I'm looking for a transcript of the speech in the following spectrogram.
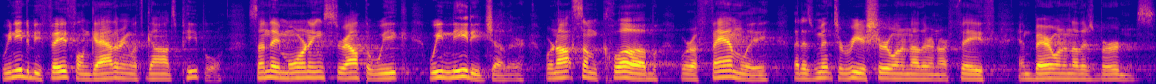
We need to be faithful in gathering with God's people. Sunday mornings throughout the week, we need each other. We're not some club, we're a family that is meant to reassure one another in our faith and bear one another's burdens.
